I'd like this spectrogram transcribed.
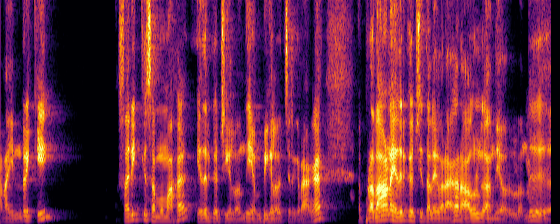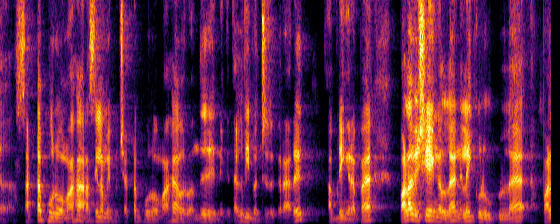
ஆனால் இன்றைக்கு சரிக்கு சமமாக எதிர்க்கட்சிகள் வந்து எம்பிகளை வச்சிருக்கிறாங்க. பிரதான எதிர்க்கட்சி தலைவராக ராகுல் காந்தி அவர்கள் வந்து சட்டப்பூர்வமாக, அரசியலமைப்பு சட்டப்பூர்வமாக அவர் வந்து இன்னைக்கு தகுதி பெற்றிருக்கிறாரு. அப்படிங்கிறப்ப, பல விஷயங்கள்ல நிலைக்குழுவுக்குள்ள, பல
